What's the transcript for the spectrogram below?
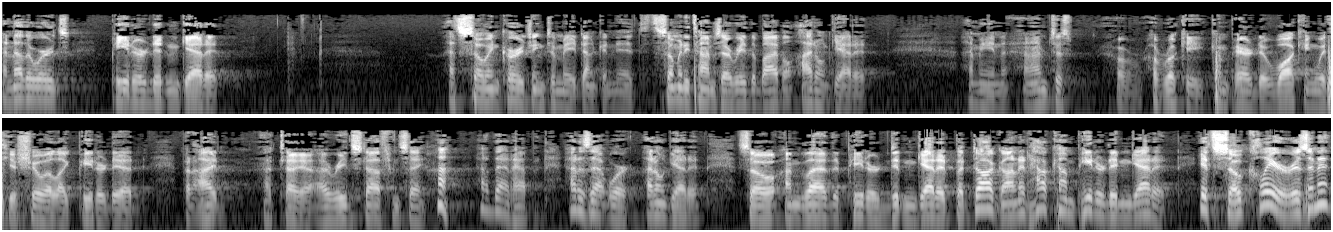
In other words, Peter didn't get it. That's so encouraging to me, Duncan. It's, so many times I read the Bible, I don't get it. I mean, I'm just a, a rookie compared to walking with Yeshua like Peter did. But I, I tell you, I read stuff and say, huh, How'd that happen? How does that work? I don't get it. So I'm glad that Peter didn't get it, but doggone it, how come Peter didn't get it? It's so clear, isn't it?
